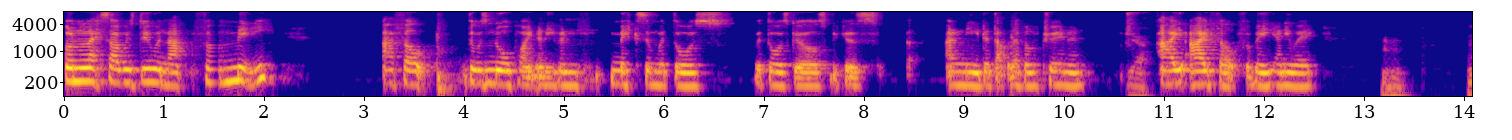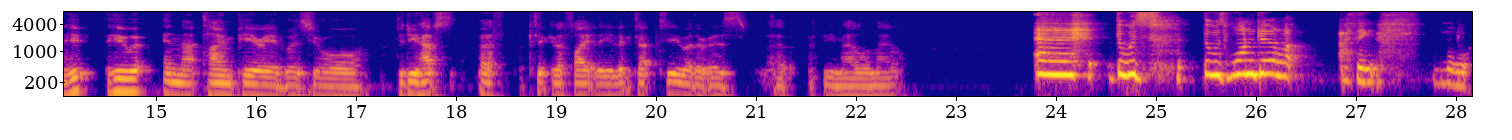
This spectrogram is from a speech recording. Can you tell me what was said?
unless I was doing that for me, I felt there was no point in even mixing with those with those girls because I needed that level of training. Yeah, I I felt for me anyway. Mm-hmm. And who who in that time period was your? Did you have a, particular fighter that you looked up to, whether it was a, a female or male? Uh, there was there was one girl I think more,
